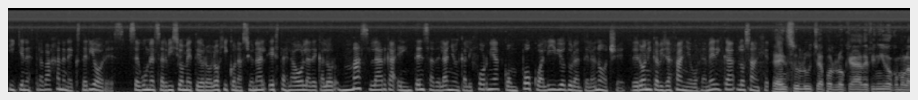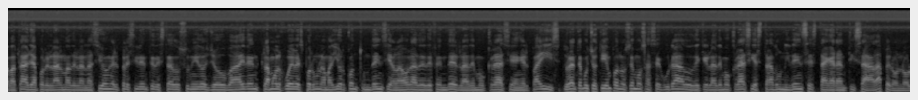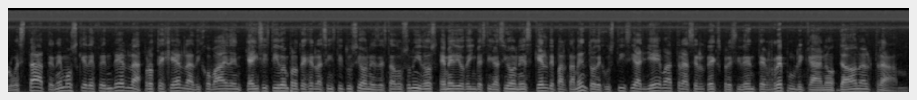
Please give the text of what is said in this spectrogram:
y quienes trabajan en exteriores. Según el Servicio Meteorológico Nacional, esta es la ola de calor más larga e intensa del año en California, con poco alivio durante la noche. Verónica Villafañe, Voz de América, Los Ángeles. En su lucha por lo que ha definido como la batalla por el alma de la nación, el presidente de Estados Unidos, Joe Biden, clamó el jueves por una mayor contundencia a la hora de defender la democracia en el país. Durante mucho tiempo nos hemos asegurado de que la democracia estadounidense está garantizada, pero no lo está. Tenemos que defenderla, protegerla, dijo Biden, que ha insistido en proteger las instituciones de Estados Unidos en medio de investigaciones que el Departamento de Justicia lleva tras el expresidente republicano Donald Trump.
